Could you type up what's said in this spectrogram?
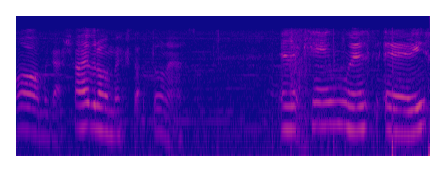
Oh my gosh. I have it all mixed up. Don't ask. And it came with a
